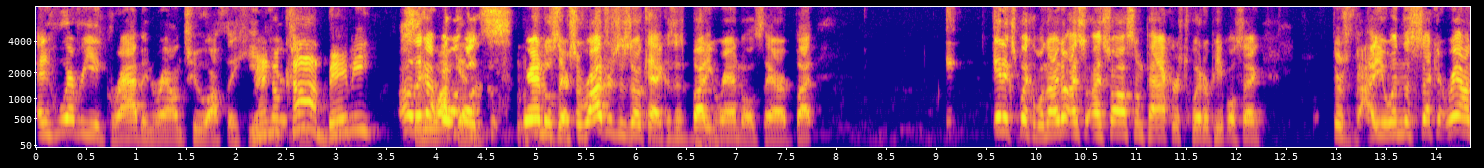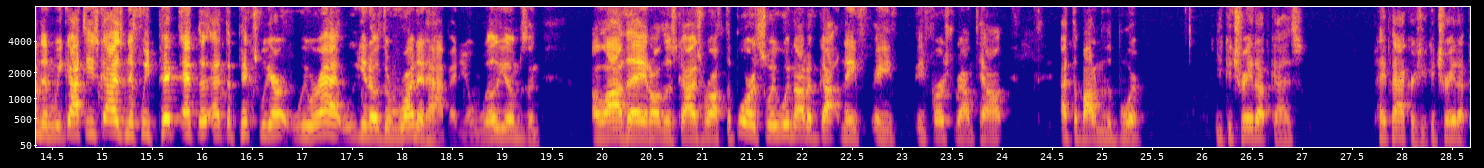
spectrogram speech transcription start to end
and whoever you grab in round two off the heap. Randall here. Cobb, baby. Oh, they Sammy got oh, oh, Randall's there. So Rodgers is okay because his buddy Randall's there, but inexplicable. Now I know I saw, I saw some Packers Twitter people saying there's value in the second round, and we got these guys, and if we picked at the at the picks we are we were at, you know, the run had happened. You know, Williams and Olave and all those guys were off the board, so we would not have gotten a a, a first round talent at the bottom of the board. You could trade up, guys. Pay Packers. You could trade up.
